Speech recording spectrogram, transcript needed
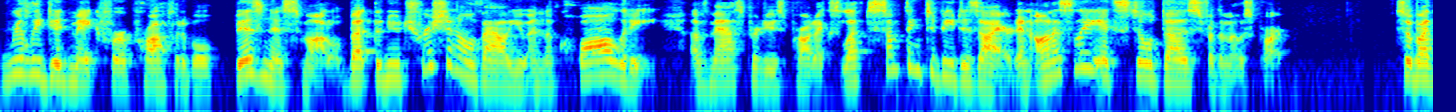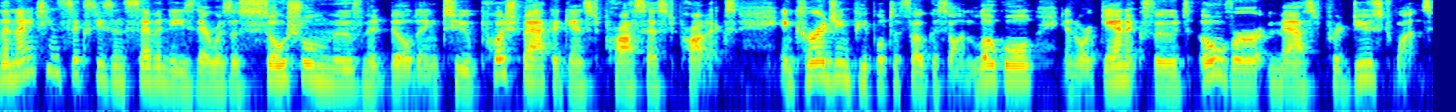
really did make for a profitable business model, but the nutritional value and the quality of mass produced products left something to be desired. And honestly, it still does for the most part. So by the 1960s and 70s, there was a social movement building to push back against processed products, encouraging people to focus on local and organic foods over mass produced ones.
